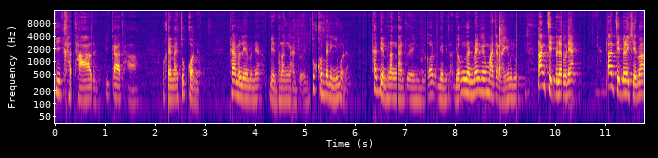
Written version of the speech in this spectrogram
พี่คาทาเลยพี่กล้าทาโอเคไหมทุกคนอะแค่มาเรียนวันนี้เปลี่ยนพลังงานตัวเอง ทุกคนเป็นอย่างนี้หมดอะแค่เปลี่ยนพลังงานตัวเองเดี๋ยวก็เงินเดี๋ยวก็เงินแม่งก็มาจากไหนก็ไม่รู้ ตั้งจิตไปเลยวันนี้ตั้งจิตไปเลยเขียนว่า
